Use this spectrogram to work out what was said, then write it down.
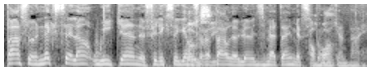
Passe un excellent week-end, Félix Séguin. On se reparle lundi matin. Merci. bon week-end. Bye.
